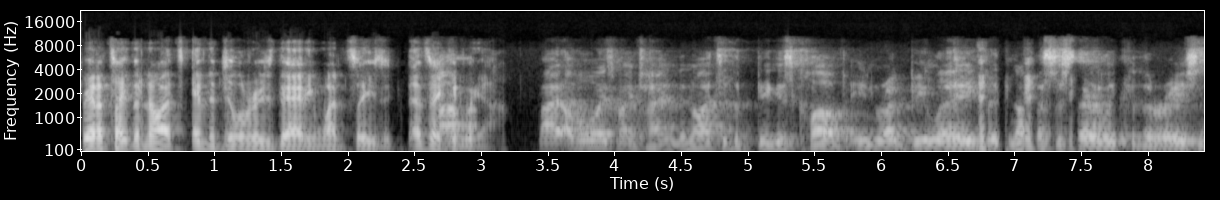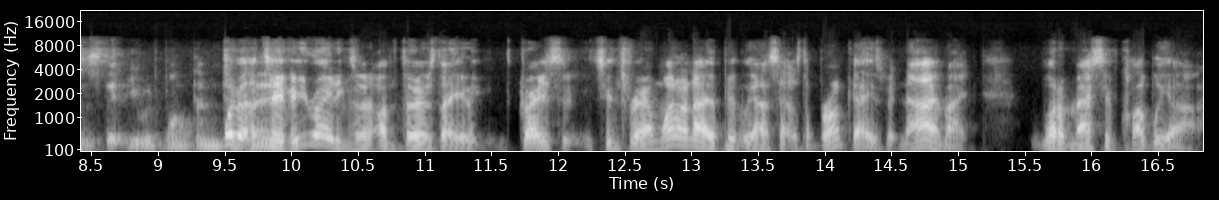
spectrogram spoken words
we're going to take the Knights and the Jillaroos down in one season. That's how good we are. Mate, I've always maintained the Knights are the biggest club in rugby league, but not necessarily for the reasons that you would want them to What about be. the TV ratings on, on Thursday? Greatest since round one. I know people are going to say it was the Broncos, but no, mate. What a massive club we are.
